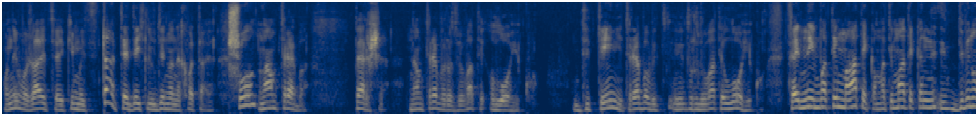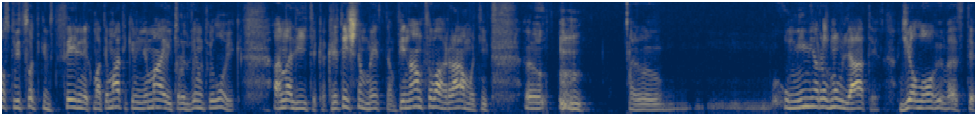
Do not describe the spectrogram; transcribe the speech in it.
вони вважаються якимись, та це десь людина не вистачає. Що нам треба? Перше, нам треба розвивати логіку. Дитині треба від- логіку. Це не математика. Математика 90% сильних математиків не мають розвинутої логіки. Аналітика, критичне мислення, фінансова грамотність. е, е, Уміння розмовляти, діалоги вести,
